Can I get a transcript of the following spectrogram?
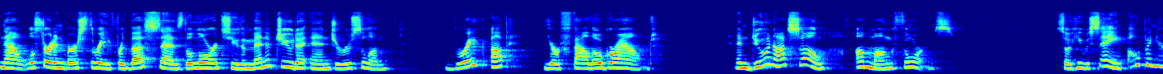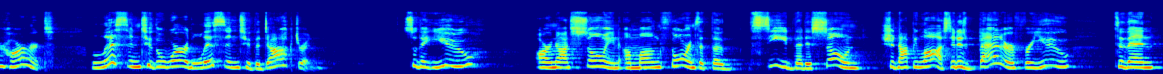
Now, we'll start in verse 3. For thus says the Lord to the men of Judah and Jerusalem Break up your fallow ground, and do not sow among thorns. So he was saying, Open your heart, listen to the word, listen to the doctrine, so that you are not sowing among thorns, that the seed that is sown should not be lost. It is better for you to then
